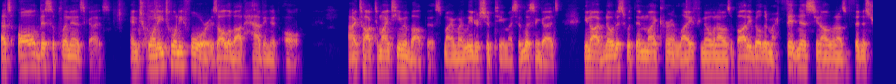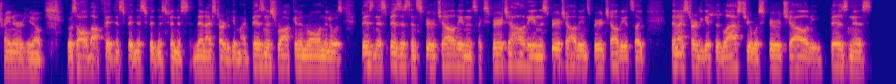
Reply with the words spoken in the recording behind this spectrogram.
That's all discipline is, guys. And 2024 is all about having it all. I talked to my team about this, my, my leadership team. I said, listen, guys, you know, I've noticed within my current life, you know, when I was a bodybuilder, my fitness, you know, when I was a fitness trainer, you know, it was all about fitness, fitness, fitness, fitness. And then I started to get my business rocking and rolling. Then it was business, business, and spirituality. And then it's like spirituality and the spirituality and spirituality. It's like, then I started to get the last year was spirituality, business,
